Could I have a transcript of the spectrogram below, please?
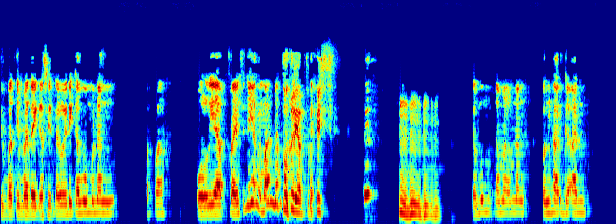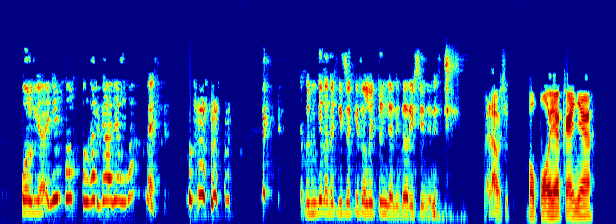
tiba-tiba dia kasih tahu ini kamu menang apa Polya Prize ini yang mana Polya Prize? kamu menang penghargaan Polya ini penghargaan yang mana? Tapi mungkin ada kisah-kisah lucu nggak nih dari sini nih? Gak tahu sih. Polya kayaknya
